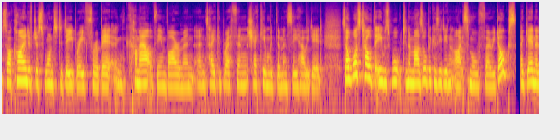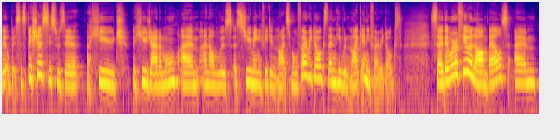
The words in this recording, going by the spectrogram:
So I kind of just wanted to debrief for a bit and come out of the environment and take a breath and check in with them and see how he did. So I was told that he was walked in a muzzle because he didn't like small furry dogs. Again, a little bit suspicious. This was a, a huge, a huge animal, um, and I was assuming if he didn't like small furry dogs, then he wouldn't like any furry dogs. So there were a few alarm bells. Um,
